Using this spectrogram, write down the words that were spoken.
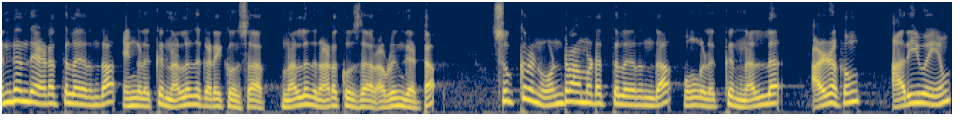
எந்தெந்த இடத்துல இருந்தால் எங்களுக்கு நல்லது கிடைக்கும் சார் நல்லது நடக்கும் சார் அப்படின்னு கேட்டால் சுக்கரன் ஒன்றாம் இடத்துல இருந்தால் உங்களுக்கு நல்ல அழகும் அறிவையும்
